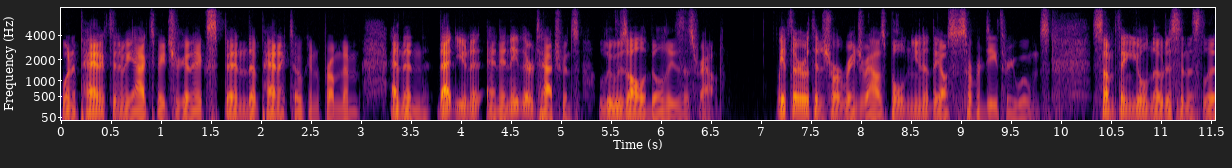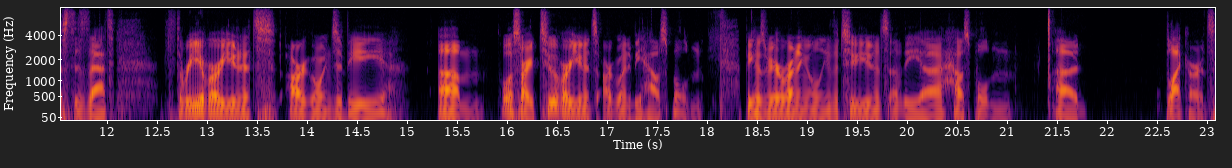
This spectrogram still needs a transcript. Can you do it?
When a panicked enemy activates, you're going to expend a panic token from them, and then that unit and any of their attachments lose all abilities this round. If they're within short range of a House Bolton unit, they also suffer D3 wounds. Something you'll notice in this list is that three of our units are going to be, um, well, sorry, two of our units are going to be House Bolton because we are running only the two units of the uh, House Bolton uh, Blackguards.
